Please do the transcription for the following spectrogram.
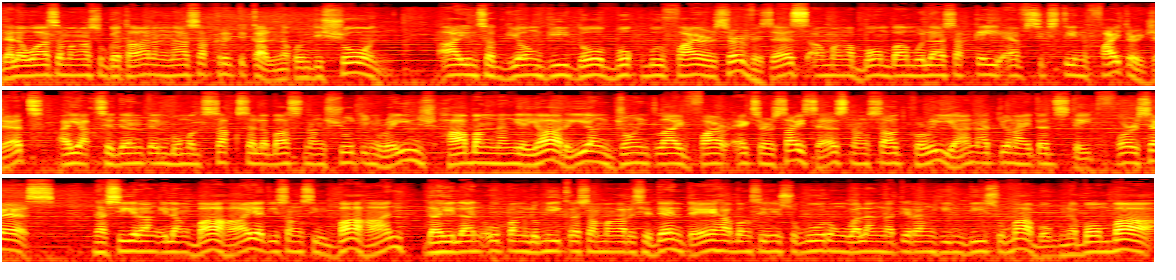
Dalawa sa mga sugatan ang nasa kritikal na kondisyon. Ayon sa Gyeonggi-do Bukbu Fire Services, ang mga bomba mula sa KF-16 fighter jets ay aksidenteng bumagsak sa labas ng shooting range habang nangyayari ang joint live fire exercises ng South Korean at United States Forces. Nasirang ilang bahay at isang simbahan dahilan upang lumikas ang mga residente habang sinisugurong walang natirang hindi sumabog na bomba.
